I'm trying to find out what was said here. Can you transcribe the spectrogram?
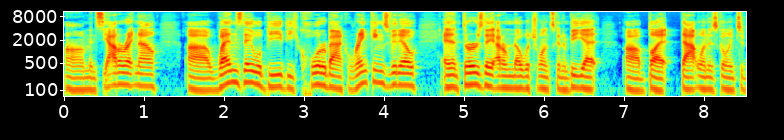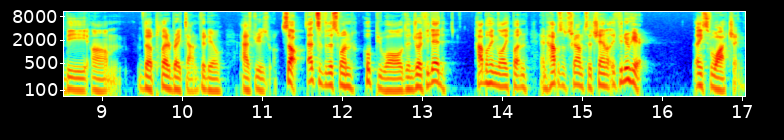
um, in Seattle right now. Uh, Wednesday will be the quarterback rankings video, and then Thursday I don't know which one's going to be yet, uh, but that one is going to be um, the player breakdown video as per usual. So that's it for this one. Hope you all did enjoy. If you did, how about hitting the like button and how about subscribe to the channel if you're new here. Thanks for watching.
